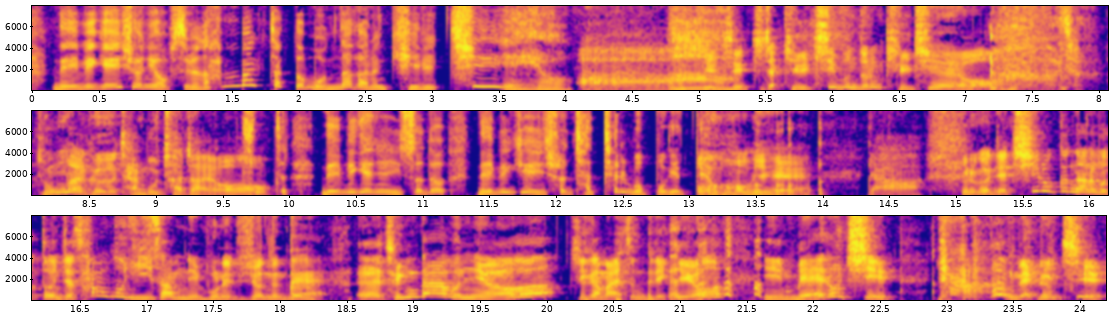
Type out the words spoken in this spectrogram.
내비게이션이 없으면 한 발짝도 못 나가는 길치예요. 아, 아. 길치. 진짜 길치 분들은 길치예요. 정말 그 잘 못 찾아요. 진짜 내비게이션 있어도 내비게이션 자체를 못 보겠대요. 어, 예. 야, 그리고 이제 치로 끝나는 것도 이제 3923님 보내주셨는데, 에, 정답은요, 제가 말씀드릴게요. 이 메루치. 야, 메루치.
